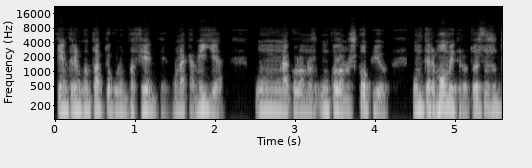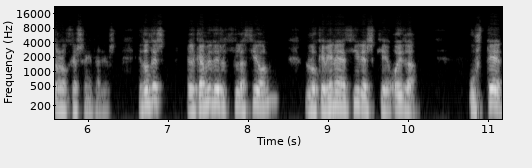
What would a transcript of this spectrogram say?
que entre en contacto con un paciente, una camilla, un colonoscopio, un termómetro, todo esto son tecnologías sanitarias. Entonces, el cambio de legislación lo que viene a decir es que, oiga, usted,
